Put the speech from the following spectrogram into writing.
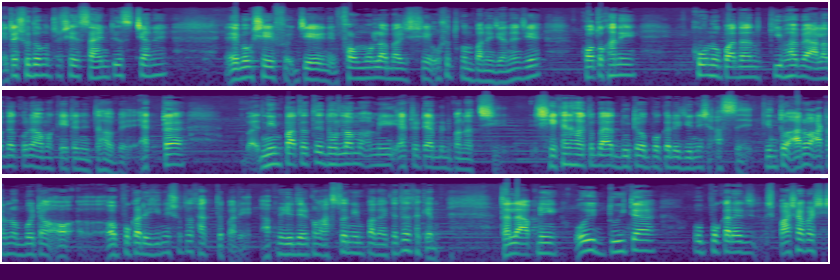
এটা শুধুমাত্র সে সায়েন্টিস্ট জানে এবং সেই যে ফর্মুলা বা সে ওষুধ কোম্পানি জানে যে কতখানি কোন উপাদান কীভাবে আলাদা করে আমাকে এটা নিতে হবে। একটা নিম পাতাতে ধরলাম আমি একটা ট্যাবলেট বানাচ্ছি। সেখানে হয়তো বা দুটো উপকারী জিনিস আছে, কিন্তু আরও আটানব্বইটা অপকারী জিনিসও তো থাকতে পারে। আপনি যদি এরকম আস্ত নিম পাতা খেতে থাকেন, তাহলে আপনি ওই দুইটা উপকারের পাশাপাশি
